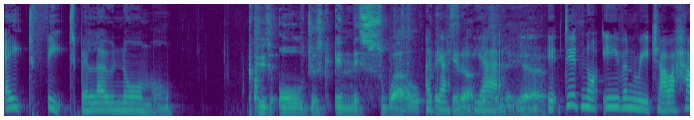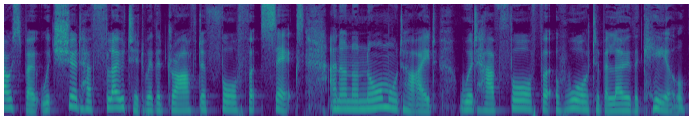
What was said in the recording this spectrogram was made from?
eight feet below normal. Because it's all just in this swell I guess, picking up, yeah. isn't it? Yeah. It did not even reach our houseboat, which should have floated with a draft of four foot six, and on a normal tide would have four foot of water below the keel.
